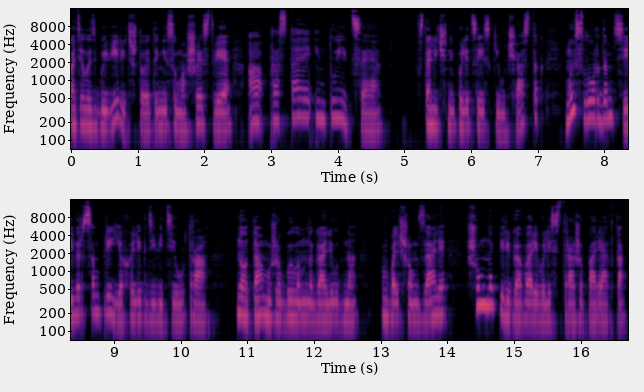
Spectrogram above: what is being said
Хотелось бы верить, что это не сумасшествие, а простая интуиция. В столичный полицейский участок мы с лордом Северсом приехали к девяти утра, но там уже было многолюдно. В большом зале шумно переговаривались стражи порядка.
